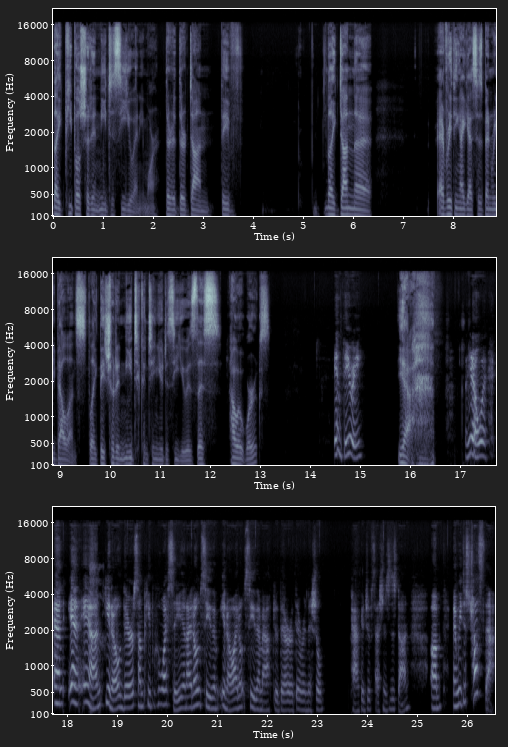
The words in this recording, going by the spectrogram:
like people shouldn't need to see you anymore. They're they're done. They've like done the everything. I guess has been rebalanced. Like they shouldn't need to continue to see you. Is this how it works? In theory, Yeah. you know, and and and you know, there are some people who I see, and I don't see them. You know, I don't see them after their their initial package of sessions is done, um, and we just trust that.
